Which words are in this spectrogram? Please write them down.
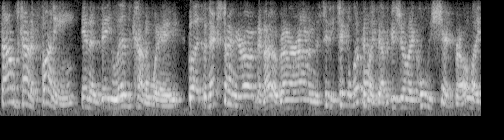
sounds kind of funny in a they live kind of way. But the next time you're out and about running around in the city, take a look at it like that because you're like, holy shit, bro. Like,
